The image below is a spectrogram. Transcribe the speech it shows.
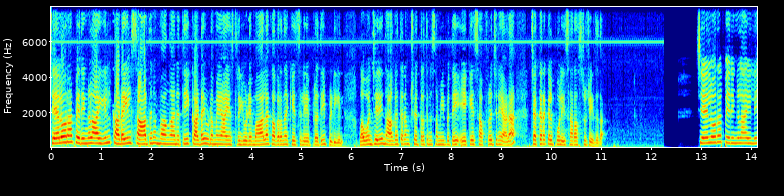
ചേലോറ പെരിങ്ങളായിൽ കടയിൽ സാധനം വാങ്ങാനെത്തി കടയുടമയായ സ്ത്രീയുടെ മാല കവർന്ന കേസിലെ പ്രതി പിടിയിൽ. മവഞ്ചേരി നാഗത്തരം ക്ഷേത്രത്തിന് സമീപത്തെ എ കെ സഫ്രജിനെയാണ് ചക്കരക്കൽ പോലീസ് അറസ്റ്റ് ചെയ്തത്. ചേലോറ പെരിങ്ങളായിലെ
